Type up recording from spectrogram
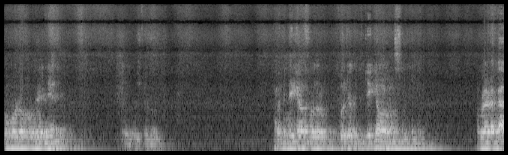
কোমর টমর হয়ে যায় আমি দেখে আমার বলো বলছে দেখে আমার নেই আমরা টাকা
